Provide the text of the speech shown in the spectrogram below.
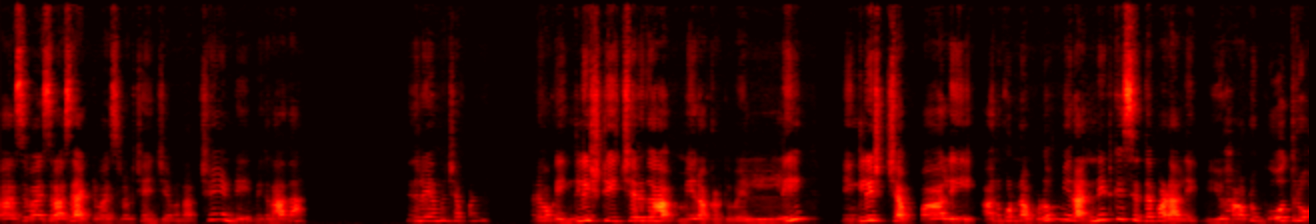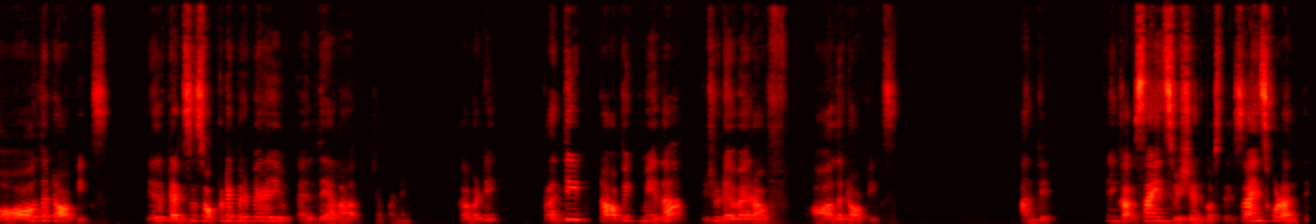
పాసివ్ వాయిస్ రాసి యాక్టివ్ వాయిస్లోకి చేంజ్ చేయమన్నారు. చేయండి మీకు రాదా? ఇందులో ఏమని చెప్పండి? అంటే ఒక ఇంగ్లీష్ టీచర్గా మీరు అక్కడికి వెళ్ళి ఇంగ్లీష్ చెప్పాలి అనుకున్నప్పుడు మీరు అన్నిటికీ సిద్ధపడాలి. You have to go through all the topics. ఏదో టెన్సెస్ ఒక్కటే ప్రిపేర్ అయ్యి వెళ్తే ఎలా? చెప్పండి. కాబట్టి ప్రతి టాపిక్ మీద you should aware of all the topics. అంతే. ఇంకా సైన్స్ విషయానికి వస్తే సైన్స్ కూడా అంతే.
